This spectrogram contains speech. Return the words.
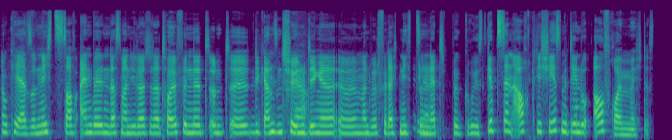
Okay, also nichts darauf einbilden, dass man die Leute da toll findet und äh, die ganzen schönen ja. Dinge, äh, man wird vielleicht nicht so ja. nett begrüßt. Gibt es denn auch Klischees, mit denen du aufräumen möchtest?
